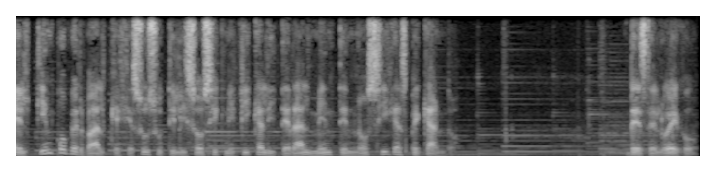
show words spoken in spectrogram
El tiempo verbal que Jesús utilizó significa literalmente no sigas pecando. Desde luego,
